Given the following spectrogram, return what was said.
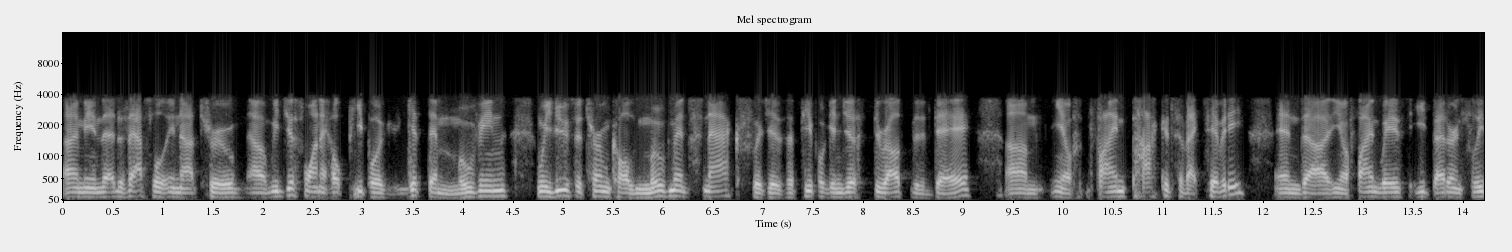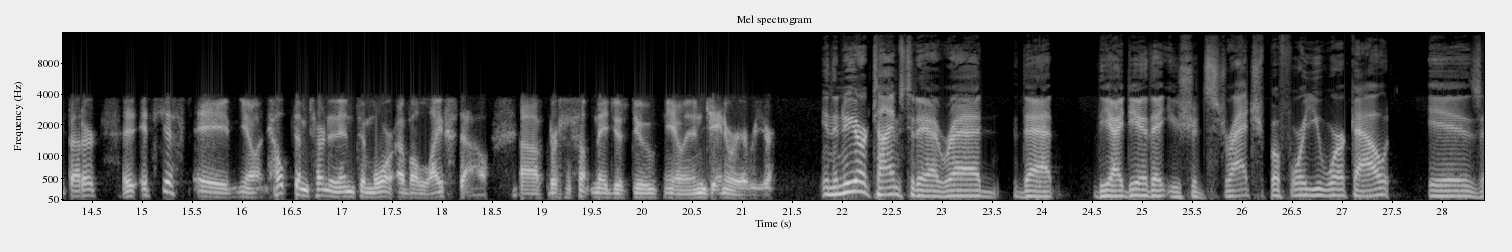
I mean, that is absolutely not true. Uh, we just want to help people get them moving. We've used a term called movement snacks, which is that people can just throughout the day, um, you know, find pockets of activity and, uh, you know, find ways to eat better and sleep better. It, it's just a, you know, help them turn it into more of a lifestyle uh, versus something they just do, you know, in January every year. In the New York Times today, I read that the idea that you should stretch before you work out is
